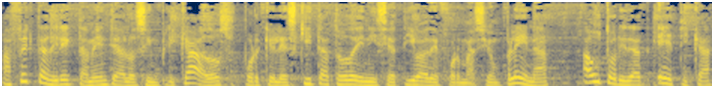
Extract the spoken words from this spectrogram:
afecta directamente a los implicados porque les quita toda iniciativa de formación plena, autoridad ética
